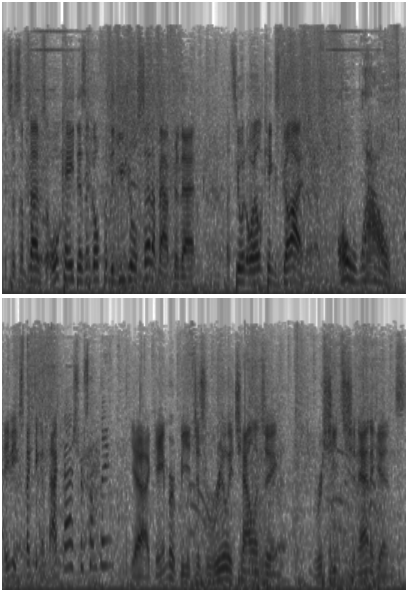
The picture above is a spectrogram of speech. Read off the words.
This is sometimes okay. Doesn't go for the usual setup after that. Let's see what Oil King's got. Oh wow. maybe expecting a backdash or something? Yeah, GamerBee just really challenging Rashid's shenanigans.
